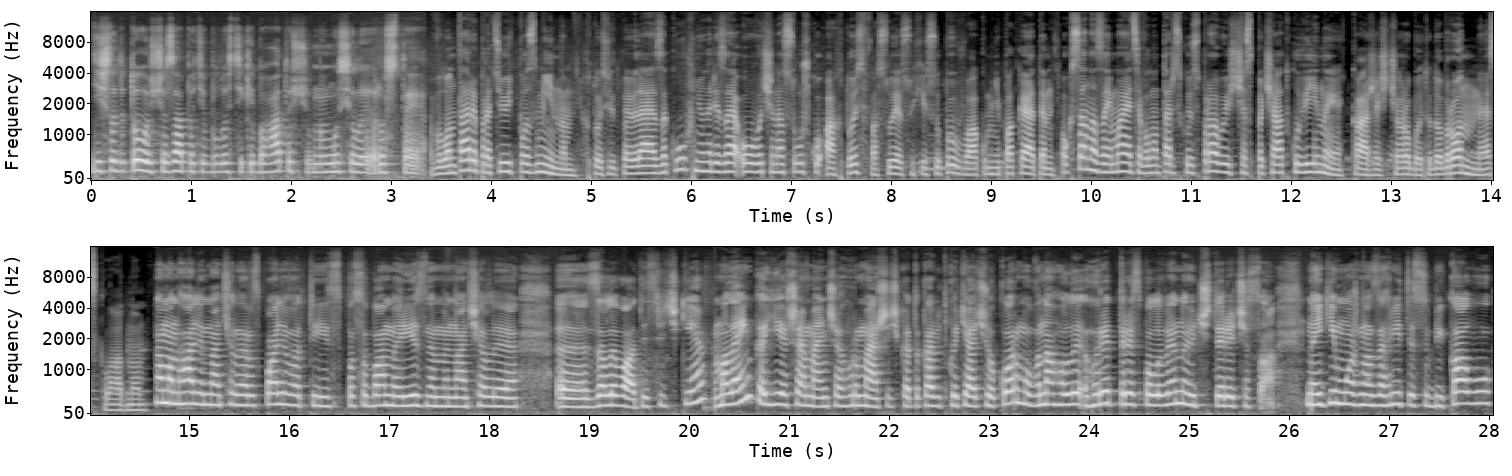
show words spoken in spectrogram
дійшли до того, що запитів було стільки багато, що ми мусили рости. Волонтери працюють позмінно. Хтось відповідає за кухню, нарізає овочі на сушку, а хтось фасує сухі супи в вакуумні пакети. Оксана займається волонтерською справою ще з початку війни. каже, що робити добро не складно. На мангалі почали розпалювати і способами різними почали е, заливати свічки. Маленька є ще менша гурмешечка, така від котячого корму. Вона голи- горить 3,5-4 часа, на якій можна загріти собі каву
